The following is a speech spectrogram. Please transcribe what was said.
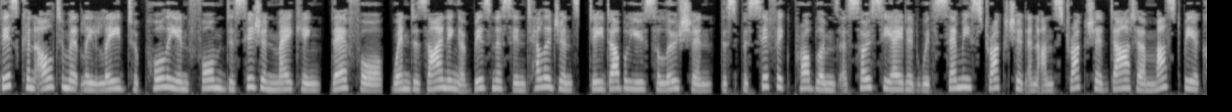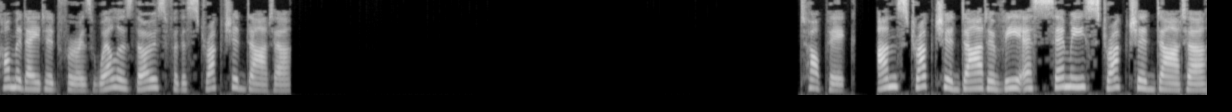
This can ultimately lead to poorly informed decision-making, therefore, when designing a business intelligence, DW solution, the specific problems associated with semi-structured and unstructured data must be accommodated for as well as those for the structured data. Topic: Unstructured data vs semi-structured data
